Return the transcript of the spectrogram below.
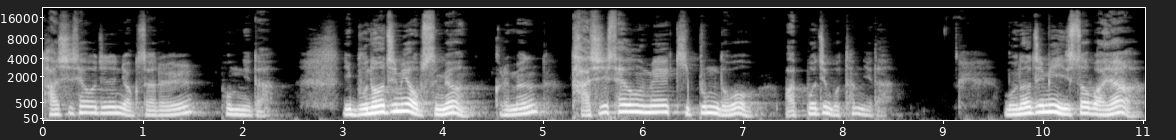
다시 세워지는 역사를 봅니다. 이 무너짐이 없으면 그러면 다시 세움의 기쁨도 맛보지 못합니다. 무너짐이 있어 봐야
